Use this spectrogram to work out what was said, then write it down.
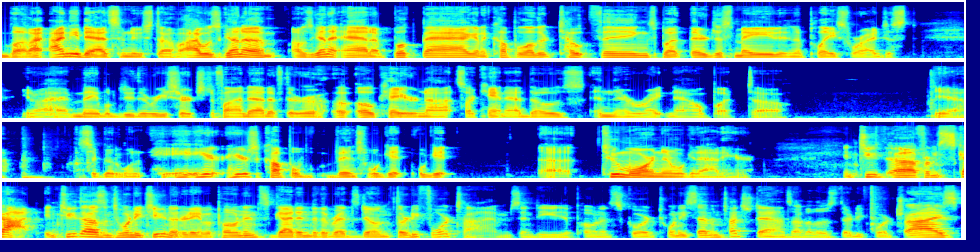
but I, I, need to add some new stuff. I was gonna I was gonna add a book bag and a couple other tote things, but they're just made in a place where I just you know I haven't been able to do the research to find out if they're uh, okay or not, so I can't add those in there right now. But uh, yeah, that's a good one. Here here's a couple. Vince, we'll get we'll get uh, two more and then we'll get out of here. In two, uh, from Scott in 2022, Notre Dame opponents got into the red zone 34 times. Indeed, opponents scored 27 touchdowns out of those 34 tries.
